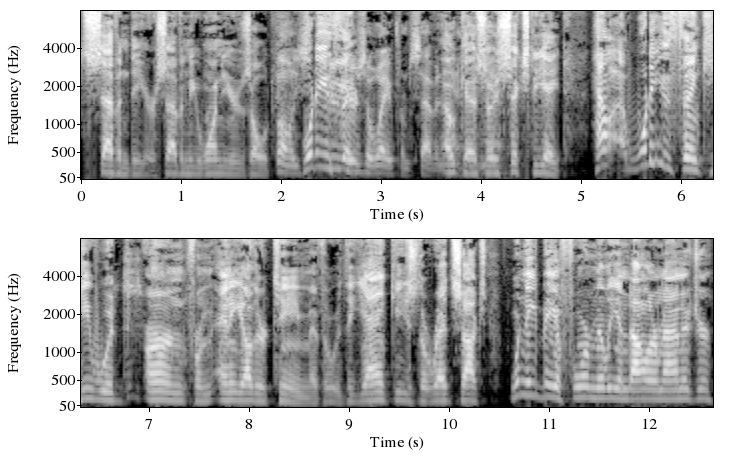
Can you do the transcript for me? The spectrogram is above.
70 or 71 years old. Well, he's what do you two think? years away from 70. Okay, so yeah. he's 68. How? What do you think he would earn from any other team? If it was the Yankees, the Red Sox, wouldn't he be a $4 million manager?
